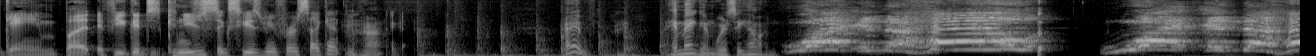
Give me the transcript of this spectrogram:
game, but if you could, can you just excuse me for a 2nd Uh-huh. Okay. hey hey Megan where's he going What in the hell? What in the hell?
